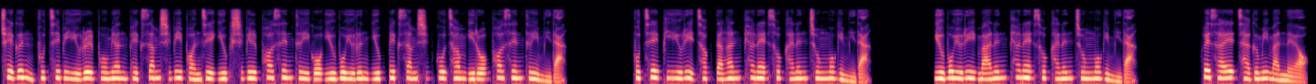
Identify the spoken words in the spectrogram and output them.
최근 부채 비율을 보면 132번지 61%이고 유보율은 639.15%입니다. 부채 비율이 적당한 편에 속하는 종목입니다. 유보율이 많은 편에 속하는 종목입니다. 회사에 자금이 많네요.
